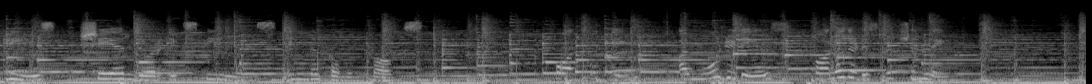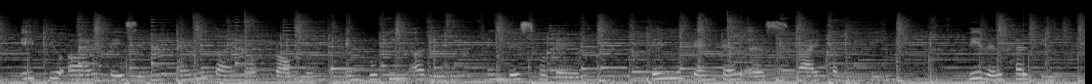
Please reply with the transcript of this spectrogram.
please share your experience in the comment box. For booking or more details, follow the description link. If you are facing any kind of problem in booking a room in this hotel, then you can tell us by commenting. We will help you.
